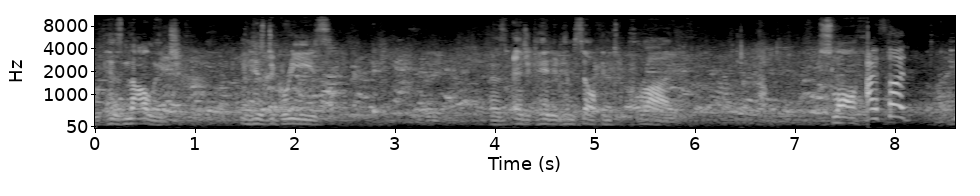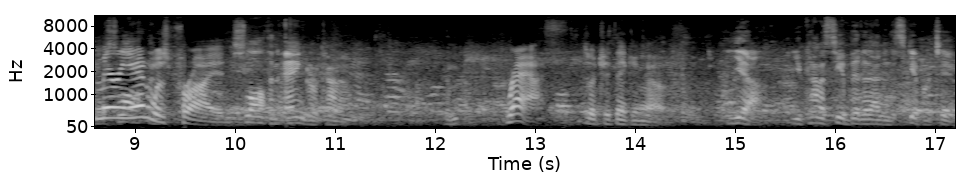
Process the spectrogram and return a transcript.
with his knowledge and his degrees, has educated himself into pride. Sloth, I thought Mary Ann was pride. sloth, and anger, kind of. Wrath is what you're thinking of. Yeah, you kind of see a bit of that in the skipper too.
